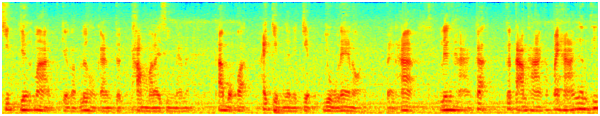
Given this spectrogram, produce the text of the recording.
คิดเยอะมากเกี่ยวกับเรื่องของการจะทำอะไรสิ่งนั้นนะถ้าบอกว่าให้เก็บเงินเนี่ยเก็บอยู่แน่นอน แต่ถ้าเรื่องหาก็ ก็ตามทางครับไปหาเงินที่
